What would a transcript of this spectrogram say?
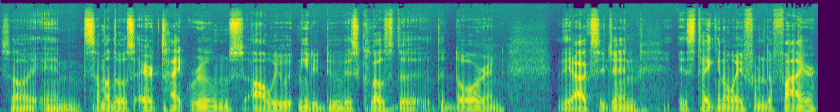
So in some of those airtight rooms all we would need to do is close the, the door and the oxygen is taken away from the fire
